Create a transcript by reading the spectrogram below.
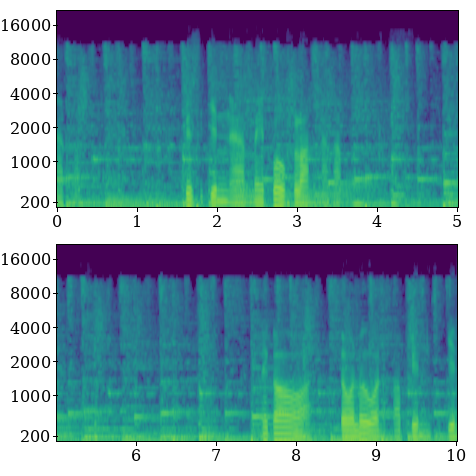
นะครับ เป็นสกินอ่าเมเปิลบลอนนะครับ แล้วก็โตโลนะครับ เป็นสกิน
